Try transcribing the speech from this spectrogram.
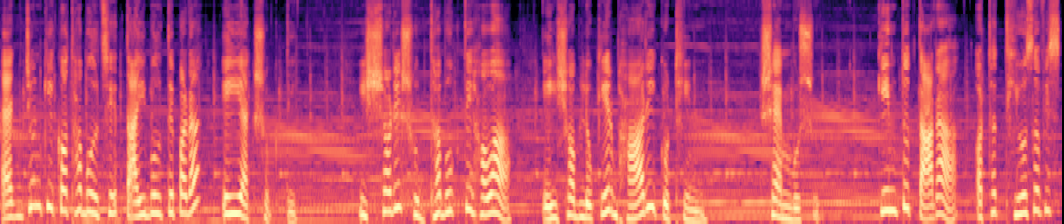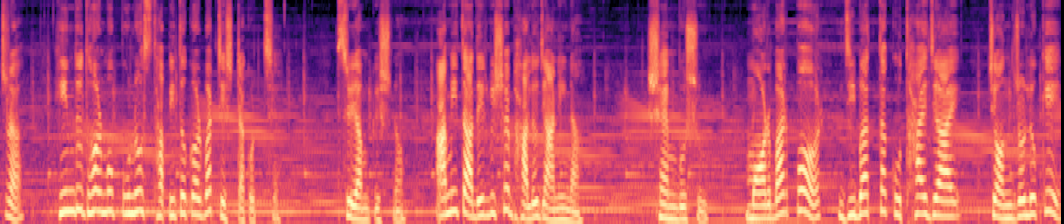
একজন কি কথা বলছে তাই বলতে পারা এই এক শক্তি। ঈশ্বরের শুদ্ধাভক্তি হওয়া এই সব লোকের ভারী কঠিন, শ্যাম বসু। কিন্তু তারা, অর্থাৎ থিওসফিস্টরা, হিন্দু ধর্ম পুনঃস্থাপিত করবার চেষ্টা করছে। শ্রীরামকৃষ্ণ, আমি তাদের বিষয়ে ভালো জানি না। শ্যাম বসু, মরবার পর জীবাত্মা কোথায় যায়, চন্দ্রলোকে,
